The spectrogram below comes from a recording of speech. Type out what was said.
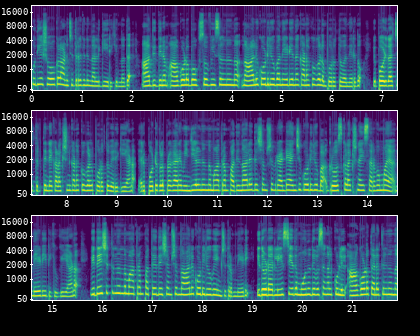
പുതിയ ഷോകളാണ് ചിത്രത്തിന് നൽകിയിരിക്കുന്നത്. ആദ്യ ദിനം ആഗോള ബോക്സ് ഓഫീസിൽ നിന്ന് നാല് കോടി രൂപ നേടിയെന്ന കണക്കുകളും പുറത്തു വന്നിരുന്നു. ഇപ്പോഴത്തെ ചിത്രത്തിന്റെ കളക്ഷൻ കണക്കുകൾ പുറത്തു വരികയാണ്. റിപ്പോർട്ടുകൾ പ്രകാരം ഇന്ത്യയിൽ നിന്ന് മാത്രം പതിനാല് ദശാംശം രണ്ട് അഞ്ച് കോടി രൂപ ഗ്രോസ് കളക്ഷനായി സർവമായ നേടിയിരിക്കുകയാണ്. വിദേശത്തു നിന്ന് മാത്രം പത്ത് ദശാംശം നാല് കോടി രൂപയും ചിത്രം നേടി. ഇതോടെ റിലീസ് ചെയ്ത മൂന്ന് ദിവസങ്ങൾക്കുള്ളിൽ ആഗോള തലത്തിൽ നിന്ന്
